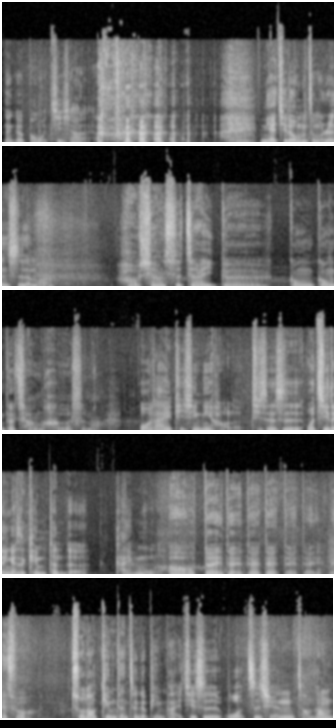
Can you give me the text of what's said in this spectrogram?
那个帮我记下来。你还记得我们怎么认识的吗？好像是在一个公共的场合，是吗？我来提醒你好了，其实是我记得应该是 Kimpton 的开幕了。哦，对对对对对对，没错。说到 Kimpton 这个品牌，其实我之前常常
